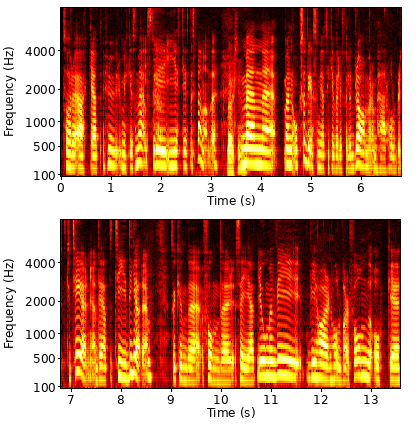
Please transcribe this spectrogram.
så har det ökat hur mycket som helst. Det är jättespännande. Verkligen. Men, eh, men också det som jag tycker är väldigt, väldigt bra med de här hållbarhetskriterierna det är att tidigare så kunde fonder säga att jo men vi, vi har en hållbar fond och eh,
